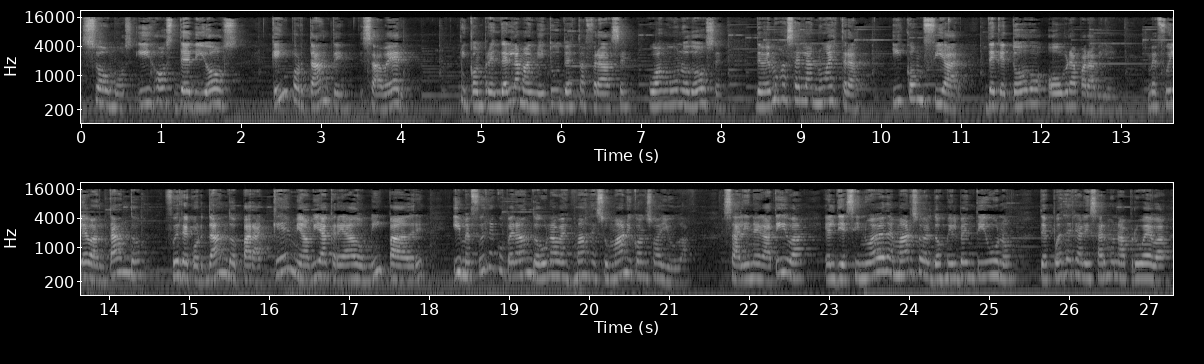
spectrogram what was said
Somos hijos de Dios. Qué importante saber y comprender la magnitud de esta frase, Juan 1.12. Debemos hacerla nuestra y confiar de que todo obra para bien. Me fui levantando, fui recordando para qué me había creado mi Padre y me fui recuperando una vez más de su mano y con su ayuda. Salí negativa el 19 de marzo del 2021 después de realizarme una prueba,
